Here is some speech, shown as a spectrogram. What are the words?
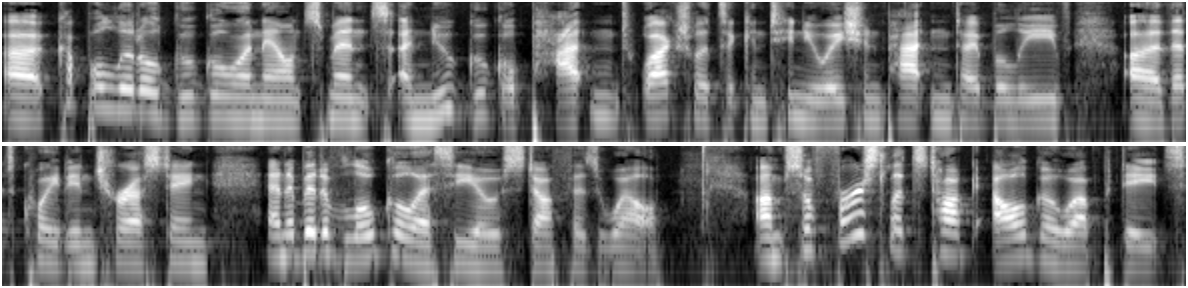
a couple little Google announcements, a new Google patent. Well, actually, it's a continuation patent, I believe. Uh, that's quite interesting, and a bit of local SEO stuff as well. Um, so, first, let's talk algo updates.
